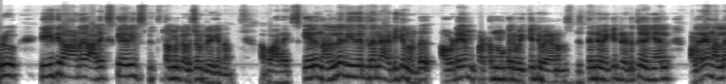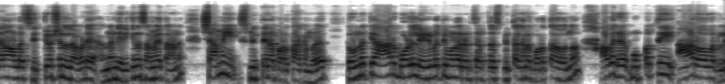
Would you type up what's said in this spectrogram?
ഒരു രീതിയിലാണ് അലക്സ് കെയറിയും സ്മിത്തും തമ്മിൽ കളിച്ചുകൊണ്ടിരിക്കുന്നത് അപ്പൊ അലക്സ് കെയറി നല്ല രീതിയിൽ തന്നെ അടിക്കുന്നുണ്ട്. അവിടെയും പെട്ടെന്ന് നമുക്കൊരു വിക്കറ്റ് വേണം. സ്മിത്തിന്റെ വിക്കറ്റ് എടുത്തു കഴിഞ്ഞാൽ വളരെ നല്ലതെന്നുള്ള സിറ്റുവേഷനിൽ അവിടെ അങ്ങനെ ഇരിക്കുന്ന സമയത്താണ് ഷമി സ്മിത്തിനെ പുറത്താക്കുന്നത്. തൊണ്ണൂറ്റി ആറ് ബോളിൽ എഴുപത്തി മൂന്ന് റൺസ് എടുത്ത് സ്മിത്ത് അങ്ങനെ പുറത്താകുന്നു. അവർ മുപ്പത്തി ആറ് ഓവറിൽ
